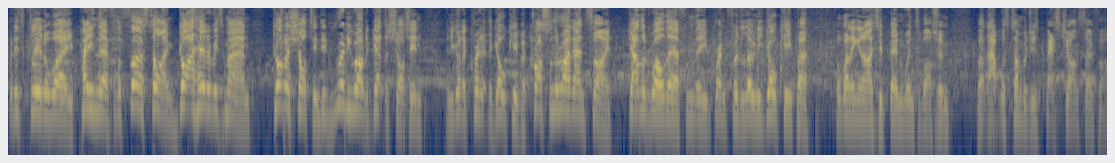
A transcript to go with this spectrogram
but it's cleared away. Payne there for the first time, got ahead of his man, got a shot in, did really well to get the shot in. And you've got to credit the goalkeeper. Cross from the right hand side. Gathered well there from the Brentford Loney goalkeeper for Welling United, Ben Winterbottom. But that was Tonbridge's best chance so far.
